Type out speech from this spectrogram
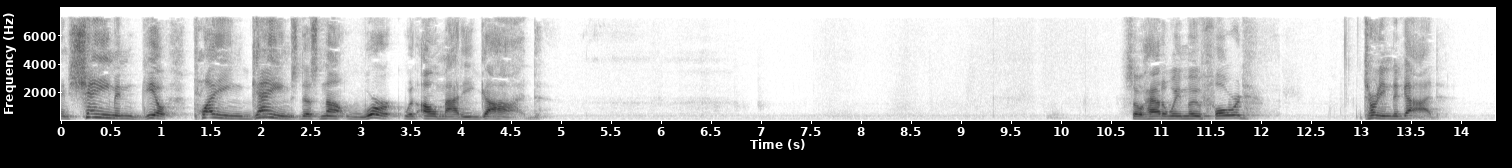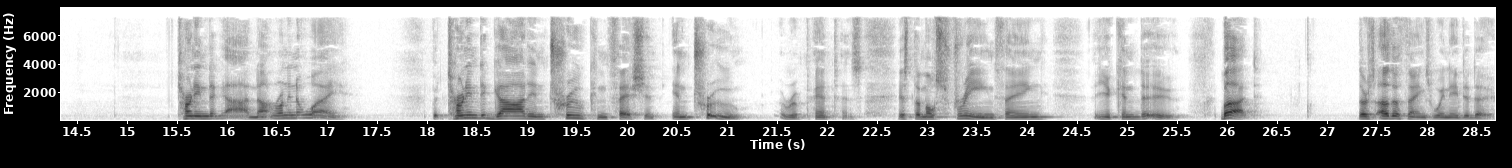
and shame and guilt, playing games does not work with Almighty God. So, how do we move forward? Turning to God turning to God, not running away, but turning to God in true confession, in true repentance. It's the most freeing thing you can do. But there's other things we need to do.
